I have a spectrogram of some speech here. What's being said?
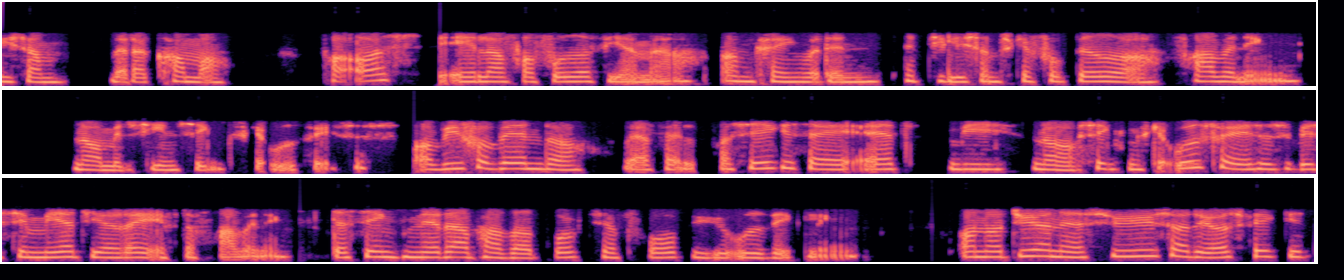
ligesom, hvad der kommer fra os eller fra foderfirmaer omkring, hvordan at de ligesom skal forbedre fravendingen når medicinsink skal udfases. Og vi forventer, i hvert fald fra Sikkes af, at vi, når zinken skal udfases, vil se mere diarré efter fravinding, da zinken netop har været brugt til at forebygge udviklingen. Og når dyrene er syge, så er det også vigtigt,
